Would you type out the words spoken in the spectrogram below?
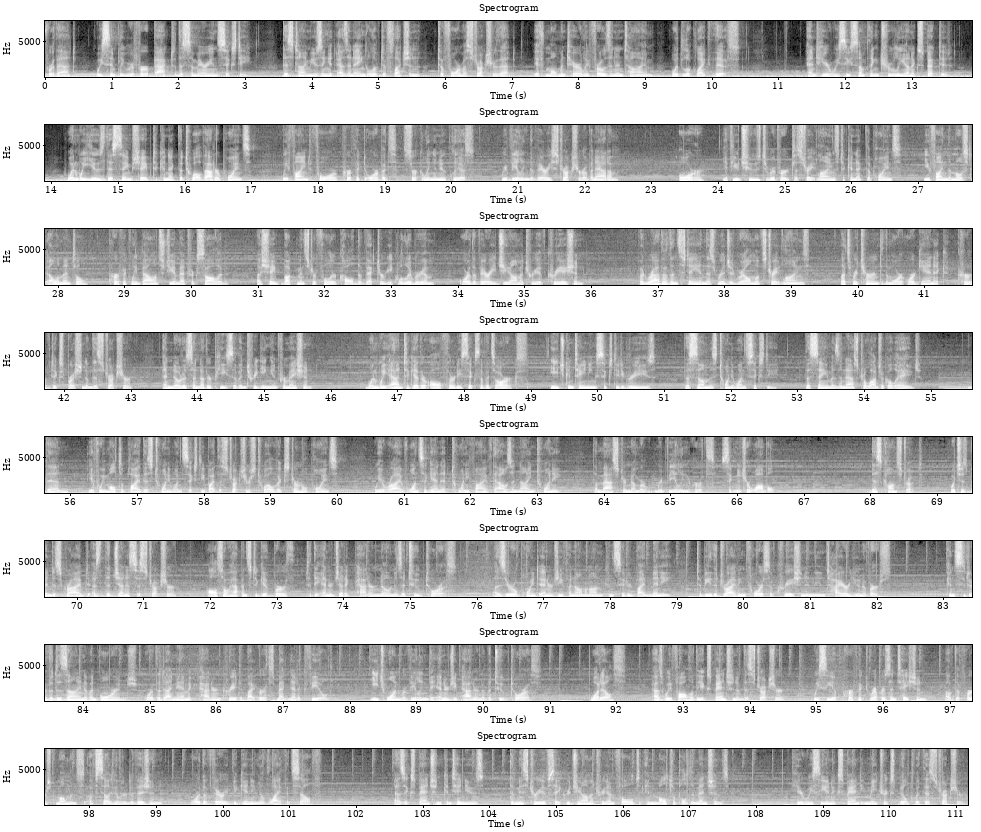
For that, we simply refer back to the Sumerian 60, this time using it as an angle of deflection to form a structure that, if momentarily frozen in time, would look like this. And here we see something truly unexpected when we use this same shape to connect the 12 outer points, we find four perfect orbits circling a nucleus, revealing the very structure of an atom. Or, if you choose to revert to straight lines to connect the points, you find the most elemental, perfectly balanced geometric solid, a shape Buckminster Fuller called the vector equilibrium, or the very geometry of creation. But rather than stay in this rigid realm of straight lines, let's return to the more organic, curved expression of this structure and notice another piece of intriguing information. When we add together all 36 of its arcs, each containing 60 degrees, the sum is 2160, the same as an astrological age. Then, if we multiply this 2160 by the structure's 12 external points, we arrive once again at 25,920, the master number revealing Earth's signature wobble. This construct, which has been described as the Genesis structure, also happens to give birth to the energetic pattern known as a tube torus, a zero point energy phenomenon considered by many to be the driving force of creation in the entire universe. Consider the design of an orange or the dynamic pattern created by Earth's magnetic field, each one revealing the energy pattern of a tube torus. What else? As we follow the expansion of this structure, we see a perfect representation of the first moments of cellular division or the very beginning of life itself. As expansion continues, the mystery of sacred geometry unfolds in multiple dimensions. Here we see an expanding matrix built with this structure.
